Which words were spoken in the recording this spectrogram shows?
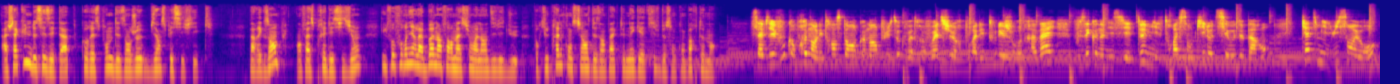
À chacune de ces étapes correspondent des enjeux bien spécifiques. Par exemple, en phase pré-décision, il faut fournir la bonne information à l'individu pour qu'il prenne conscience des impacts négatifs de son comportement. Saviez-vous qu'en prenant les transports en commun plutôt que votre voiture pour aller tous les jours au travail, vous économisiez 2300 kg de CO2 par an, 4800 euros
